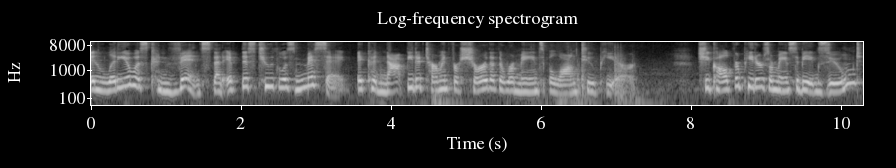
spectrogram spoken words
and Lydia was convinced that if this tooth was missing, it could not be determined for sure that the remains belonged to Peter. She called for Peter's remains to be exhumed,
